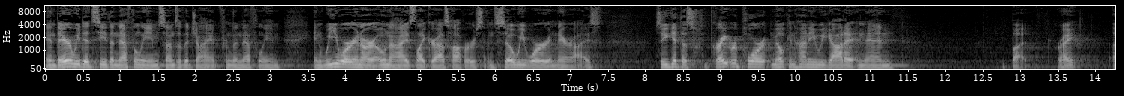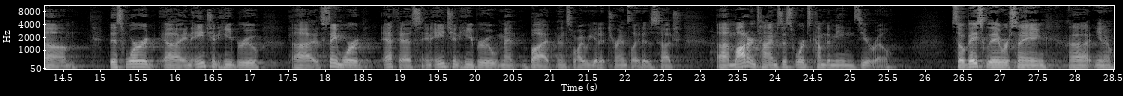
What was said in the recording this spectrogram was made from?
And there we did see the Nephilim, sons of the giant from the Nephilim, and we were in our own eyes like grasshoppers, and so we were in their eyes. So you get this great report, milk and honey, we got it, and then, but, right? Um, this word uh, in ancient Hebrew, uh, same word, ephes, in ancient Hebrew meant but, and that's why we get it translated as such. Uh, modern times, this word's come to mean zero. So basically, they were saying, uh, you know,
